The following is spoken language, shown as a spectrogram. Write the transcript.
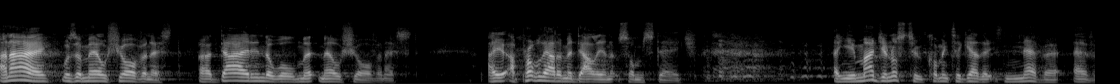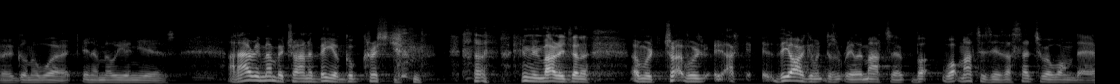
And I was a male chauvinist, Uh, a dyed in the wool male chauvinist. I, I probably had a medallion at some stage. and you imagine us two coming together, it's never, ever going to work in a million years. And I remember trying to be a good Christian in my marriage, and, uh, and we're, we're, the argument doesn't really matter. But what matters is, I said to her one day,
